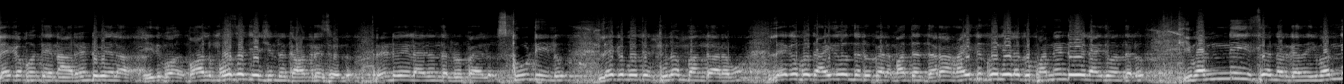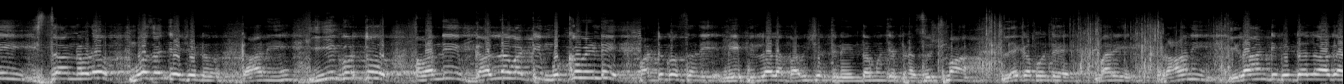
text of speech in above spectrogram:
లేకపోతే నా రెండు వేల ఇది వాళ్ళు మోసం చేసిండ్రు కాంగ్రెస్ వాళ్ళు రెండు వేల ఐదు వందల రూపాయలు స్కూటీలు లేకపోతే తులం బంగారము లేకపోతే ఐదు వందల రూపాయల మద్దతు ధర రైతు కూలీలకు పన్నెండు వేల ఐదు వందలు ఇవన్నీ ఇస్తున్నారు కదా ఇవన్నీ ఇస్తాన్నోడు మోసం చేసిండు. కానీ ఈ గుర్తు అవన్నీ గల్లబట్టి ముక్కు విండి పట్టుకొస్తుంది. మీ పిల్లల భవిష్యత్తుని ఇంతకుముందు చెప్పిన సుష్మా లేకపోతే మరి రాణి ఇలాంటి బిడ్డలాగా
